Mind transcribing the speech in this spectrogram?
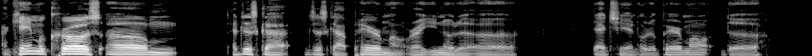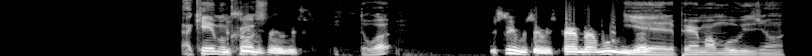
I came across um, I just got just got Paramount right. You know the uh, that channel, the Paramount, the. I came the across service the what? the streaming service paramount movies Yeah, right? the Paramount movies, John.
